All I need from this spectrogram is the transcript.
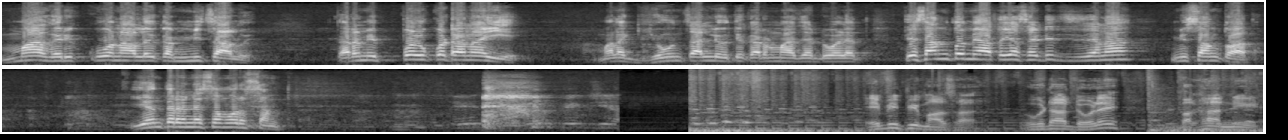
माघारी कोण आलोय का मीच आलोय कारण मी पळकोटा नाहीये. मला घेऊन चालले होते कारण माझ्या डोळ्यात. ते सांगतो मी आता यासाठी त्यांना मी सांगतो आता. यंत्रणेसमोर सांगतो. एबीपी माझा. उघडा डोळे बघा नीट.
